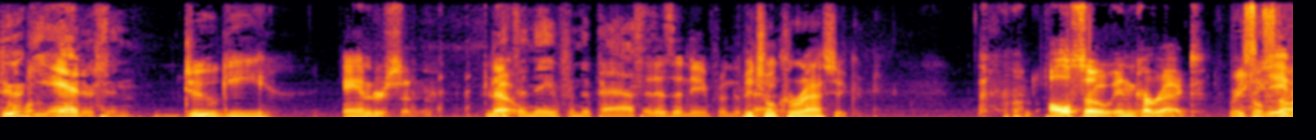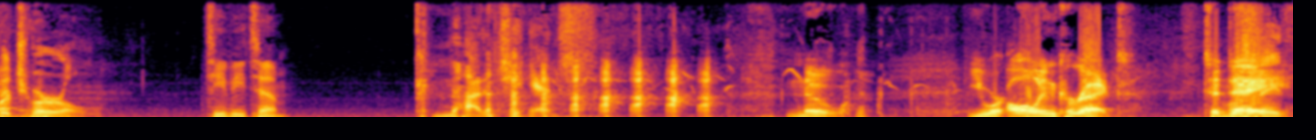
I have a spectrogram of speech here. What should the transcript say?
Doogie Anderson. Doogie Anderson. No. That's a name from the past. That is a name from the Mitchell past. Mitchell Karasik. Also incorrect. David Burrell. TV Tim. Not a chance. No. You are all incorrect. Today,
